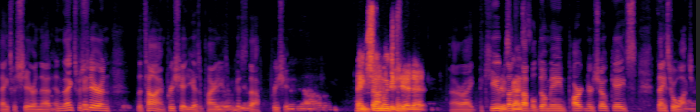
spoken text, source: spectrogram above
Thanks for sharing that. And thanks for sharing the time. Appreciate it. You guys are pioneering some good stuff. Appreciate it. Thanks so much. appreciate it All right, theCUBE's Cheers, guys. Unstoppable Domain Partner Showcase. Thanks for watching.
